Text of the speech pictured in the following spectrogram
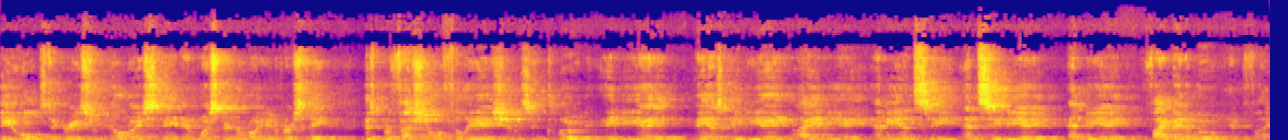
He holds degrees from Illinois State and Western Illinois University. His professional affiliations include ABA, ASBDA, IMEA, MENC, NCBA, NBA, Phi Beta Mu, and Phi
